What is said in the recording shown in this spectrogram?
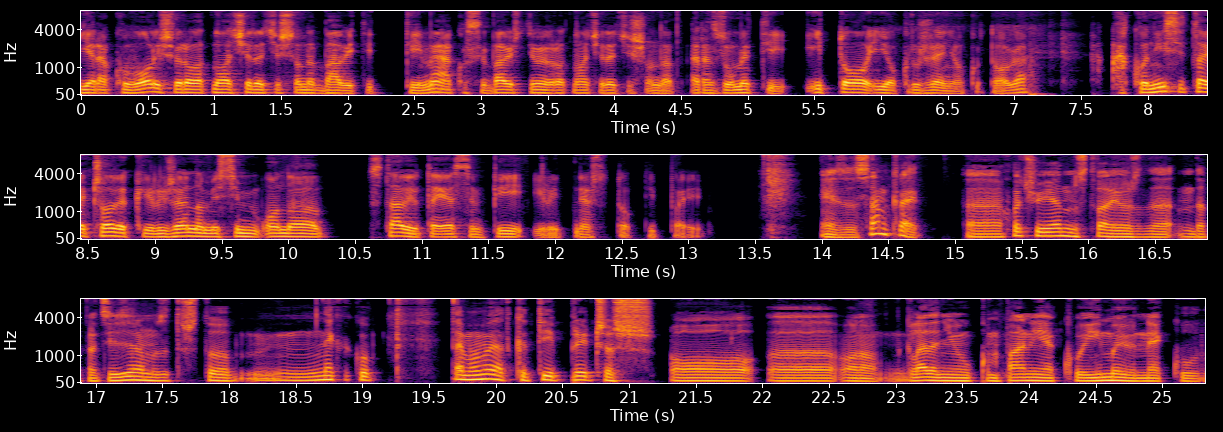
jer ako voliš, verovatno će da ćeš onda baviti time, ako se baviš time, verovatno će da ćeš onda razumeti i to i okruženje oko toga. Ako nisi taj čovjek ili žena, mislim, onda stavi u taj S&P ili nešto tog tipa. I... E, za sam kraj, uh, hoću jednu stvar još da, da preciziramo, zato što nekako taj moment kad ti pričaš o uh, ono, gledanju kompanija koji imaju neku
